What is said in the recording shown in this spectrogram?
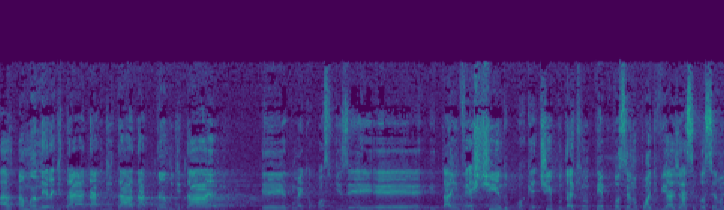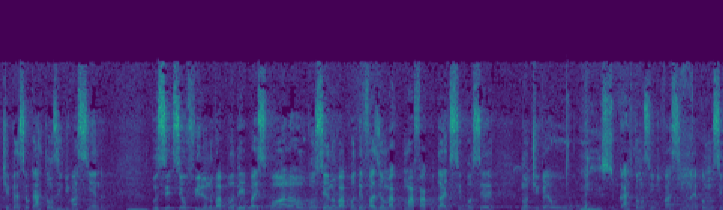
a, a maneira de estar de tá adaptando, de estar como é que eu posso dizer, é, e estar investindo, porque tipo daqui a um tempo você não pode viajar se você não tiver seu cartãozinho de vacina. Você, seu filho não vai poder ir para a escola ou você não vai poder fazer uma, uma faculdade se você não tiver o, o- cartãozinho de vacina. É como se,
